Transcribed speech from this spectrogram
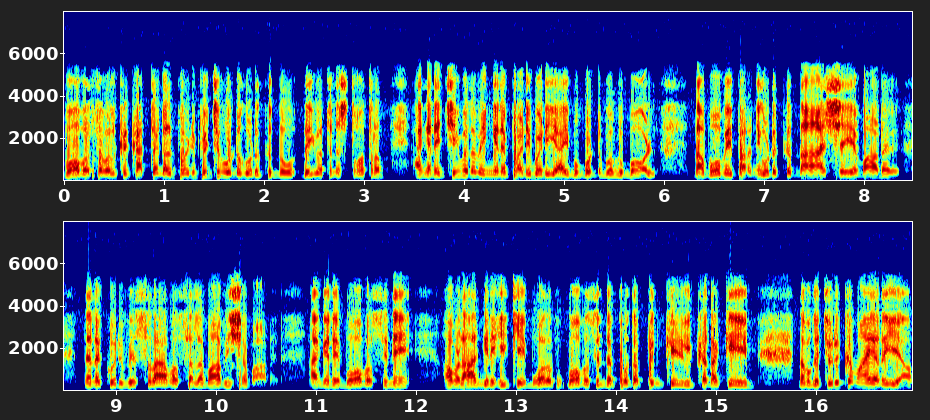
ബോബസ് അവൾക്ക് കറ്റകൾ പൊഴിപ്പിച്ചു കൊണ്ടു കൊടുക്കുന്നു. ദൈവത്തിന് സ്തോത്രം അങ്ങനെ ജീവിതം ഇങ്ങനെ പടിപടിയായി മുമ്പോട്ട് പോകുമ്പോൾ നവോമി പറഞ്ഞു കൊടുക്കുന്ന ആശയമാണ് നിനക്കൊരു വിശ്രാമ സ്ഥലം ആവശ്യമാണ്. അങ്ങനെ ബോബസിനെ അവൾ ആഗ്രഹിക്കുകയും ബോബ- ബോബസിന്റെ പുതപ്പിൻ കീഴിൽ കിടക്കുകയും നമുക്ക് ചുരുക്കമായി അറിയാം.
